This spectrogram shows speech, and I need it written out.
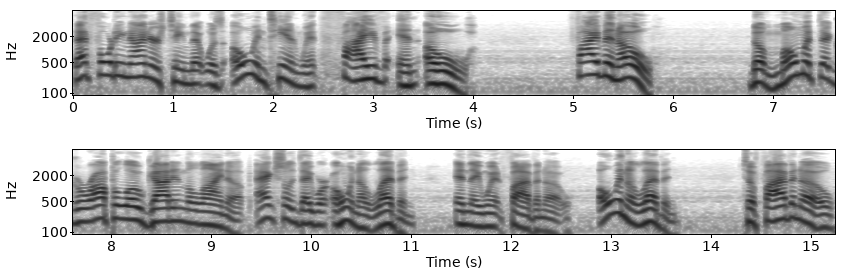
That 49ers team that was 0 and 10 went 5 and 0. 5 and 0. The moment that Garoppolo got in the lineup, actually they were 0 and 11 and they went 5 and 0. 0 and 11 to 5 and 0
